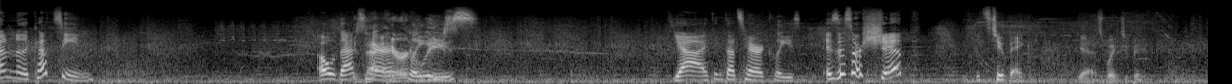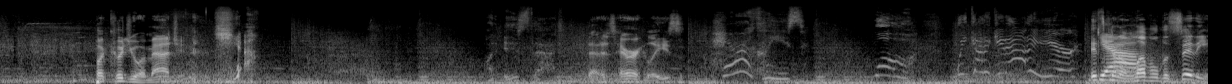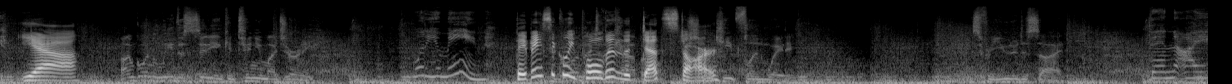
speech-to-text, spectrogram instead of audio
Oh, we got another cutscene. Oh, that's Is that Heracles. Heracles? Yeah, I think that's Heracles. Is this our ship? It's too big. Yeah, it's way too big. But could you imagine? Yeah. What is that? That is Heracles. Heracles! Whoa! We gotta get out of here! It's Yeah. gonna level the city. Yeah. I'm going to leave the city and continue my journey. What do you mean? They basically pulled in the capital, Death Star. Keep Flynn waiting. It's for you to decide. Then I.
